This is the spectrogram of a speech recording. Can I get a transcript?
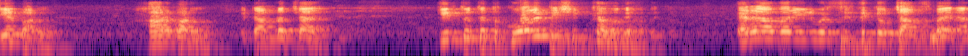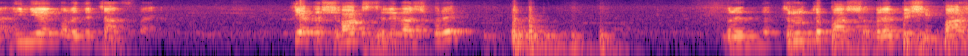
ইয়ে বাড়ুক, হার বাড়ুক, এটা আমরা চাই। কিন্তু তো কোয়ালিটি শিক্ষা হতে হবে এরা আবার ইউনিভার্সিটিতে কেউ চান্স পায় না ইঞ্জিনিয়ারিং কলেজে চান্স পায় না। কি একটা শর্ট সিলেবাস করে মানে দ্রুত পাস মানে বেশি পাস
